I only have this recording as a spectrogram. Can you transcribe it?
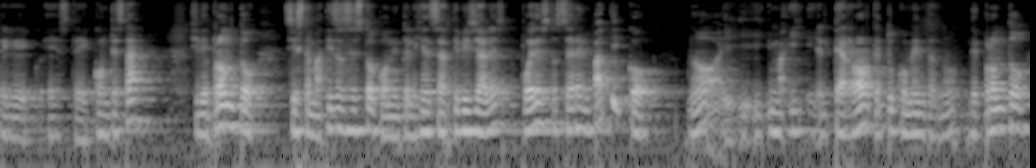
eh, este, contestar? Si de pronto sistematizas esto con inteligencias artificiales, puedes ser empático, ¿no? Y, el terror que tú comentas, ¿no? De pronto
